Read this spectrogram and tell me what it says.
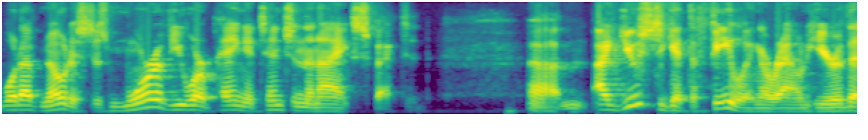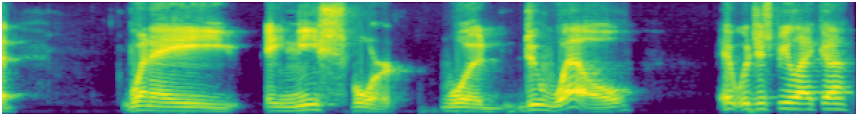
what I've noticed is more of you are paying attention than I expected. Um, I used to get the feeling around here that when a a niche sport would do well, it would just be like a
